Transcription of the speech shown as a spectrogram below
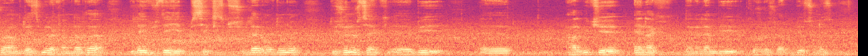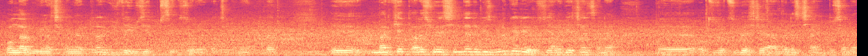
şu an resmi rakamlarda bile yüzde 78 küsürler olduğunu düşünürsek e, bir halbuki ENAK denilen bir kuruluş var biliyorsunuz. Onlar bugün açıklama yaptılar. Yüzde 178 olarak açıklama yaptılar. E, market alışverişinde de biz bunu görüyoruz. Yani geçen sene e, 30-35 liraya aldığınız çay bu sene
